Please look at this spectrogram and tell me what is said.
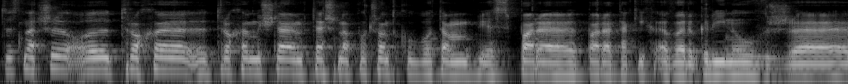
to, znaczy o, trochę, trochę myślałem też na początku, bo tam jest parę, parę takich evergreenów, że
